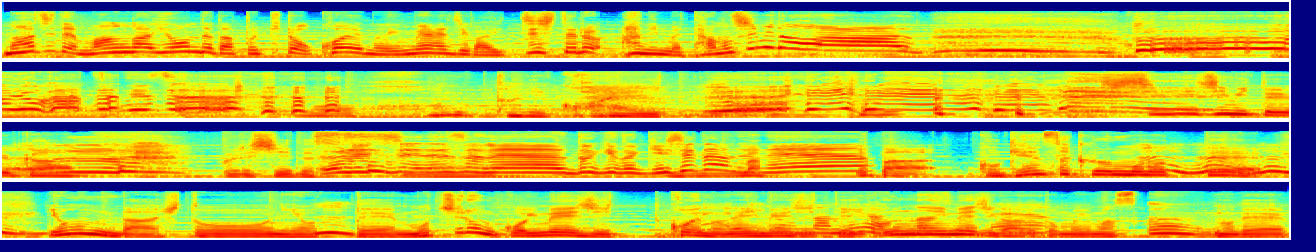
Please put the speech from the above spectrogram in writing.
マジで漫画読んでた時と声のイメージが一致してる。アニメ楽しみだわ。よかったです。もう本当にこれしみじみというか 嬉しいです、嬉しいですね。ドキドキしてたんでね、やっぱこう原作ものって読んだ人によってもちろんこうイメージ声のねイメージっていろんなイメージがあると思いますうん。ので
